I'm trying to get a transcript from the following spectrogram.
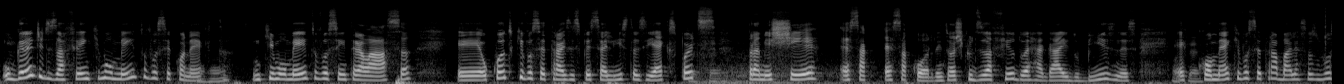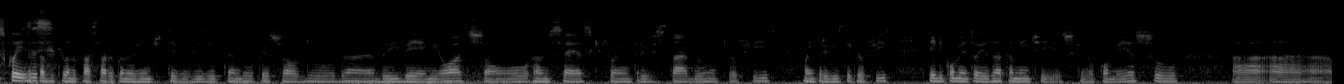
O grande desafio é em que momento você conecta, uhum. em que momento você entrelaça, é, o quanto que você traz especialistas e experts para mexer essa, essa corda. Então, acho que o desafio do RH e do business é okay. é como é que você trabalha essas duas coisas. Você sabe que o ano passado, quando a gente esteve visitando o pessoal do, da, do IBM Watson, o Ramsés, que foi um entrevistado que eu fiz, uma entrevista que eu fiz, ele comentou exatamente isso, que no começo a,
